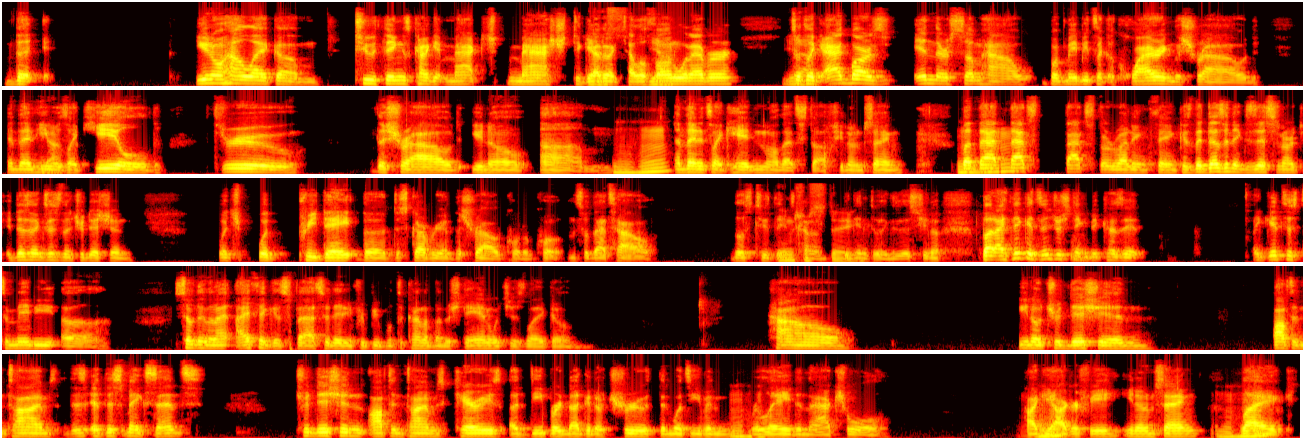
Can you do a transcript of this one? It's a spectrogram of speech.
the you know how like um two things kind of get matched mashed together Yes, like telephone whatever. So it's like Abgar's in there somehow, but maybe it's like acquiring the shroud, and then he Yeah. was like healed through the shroud, you know, um, Mhm. and then it's like hidden all that stuff. You know what I'm saying? But that Mhm. that's that's the running thing because that doesn't exist in our it doesn't exist in the tradition, which would predate the discovery of the shroud, quote unquote. And so that's how those two things kind of begin to exist, you know. But I think it's interesting because it it gets us to maybe uh something that I, I think is fascinating for people to kind of understand, which is like um how you know tradition oftentimes this if this makes sense tradition oftentimes carries a deeper nugget of truth than what's even Mhm. relayed in the actual Mhm. hagiography you know what i'm saying Mhm. like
